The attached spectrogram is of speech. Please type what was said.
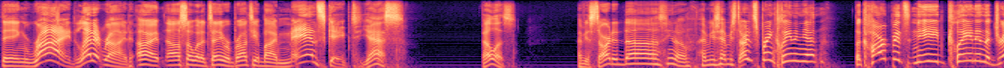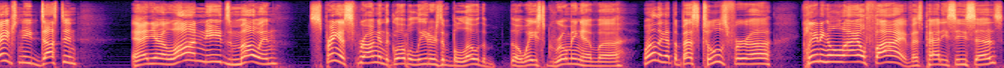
thing ride. Let it ride. All right. I also want to tell you we're brought to you by Manscaped. Yes. Fellas, have you started uh, you know, have you have you started spring cleaning yet? The carpets need cleaning, the drapes need dusting, and your lawn needs mowing. Spring has sprung, and the global leaders and below the, the waist grooming have uh well, they got the best tools for uh cleaning old aisle five, as Patty C says.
